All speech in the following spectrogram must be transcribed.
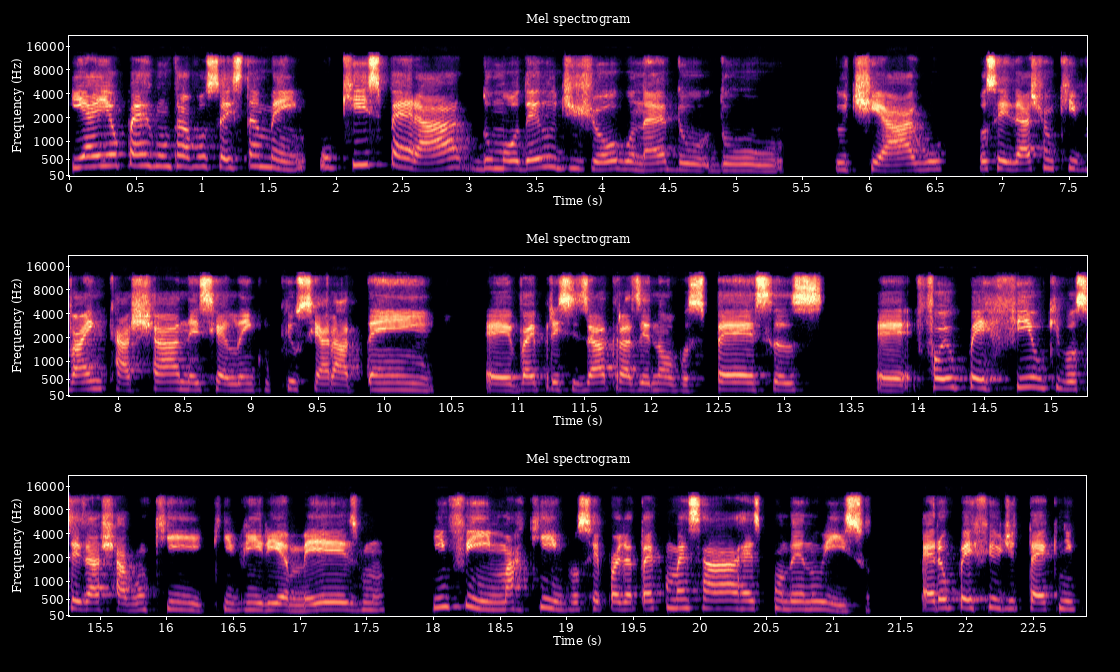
E aí eu pergunto a vocês também, o que esperar do modelo de jogo, né, do, do, do Thiago, vocês acham que vai encaixar nesse elenco que o Ceará tem? É, vai precisar trazer novas peças? É, foi o perfil que vocês achavam que, que viria mesmo? Enfim, Marquinhos, você pode até começar respondendo isso. Era o perfil de técnico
